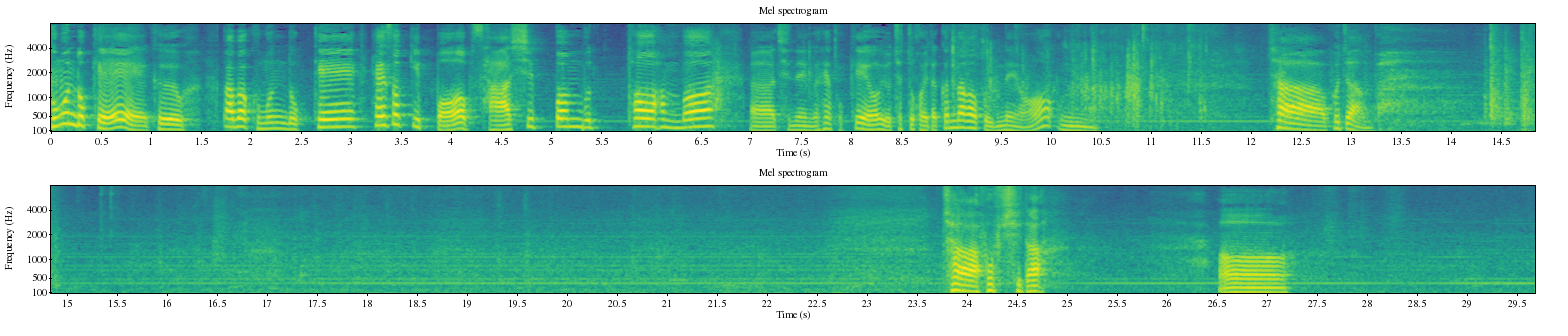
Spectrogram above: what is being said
구문독해 그 빠바 구문독해 해석기법 40번부터 한번 어, 진행을 해볼게요. 요 책도 거의 다 끝나가고 있네요. 음. 자 보자 한번. 자 봅시다. 어.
